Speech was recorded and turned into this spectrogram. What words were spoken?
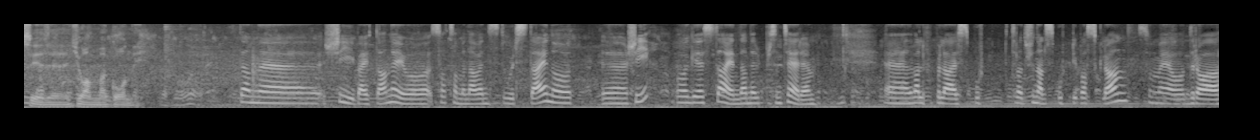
sier eh, Johan Magoni. Den uh, skibautaen er jo satt sammen av en stor stein og uh, ski. Og steinen den representerer eh, en veldig populær sport, tradisjonell sport i Baskeland, som er å dra,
